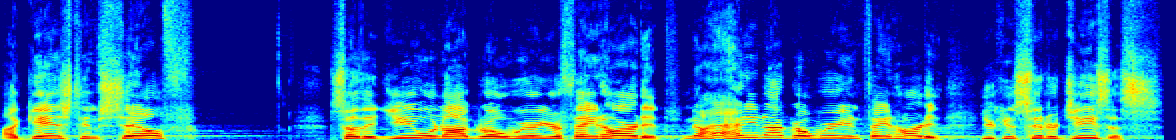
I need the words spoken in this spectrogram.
against himself so that you will not grow weary or faint hearted. No, how do you not grow weary and faint hearted? You consider Jesus.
